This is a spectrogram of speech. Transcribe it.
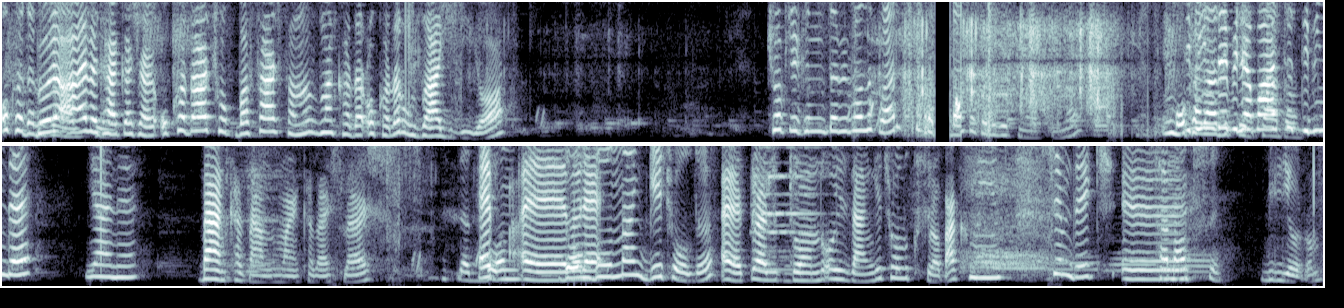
o kadar Böyle uzağa evet gidiyor. arkadaşlar o kadar çok basarsanız ne kadar o kadar uzağa gidiyor. Çok yakınında bir balık var. Bu kadar satabilirsin aslında. O kadar dibinde bile varsa pardon. dibinde yani Ben kazandım arkadaşlar. Hep Hep eee, böyle donduğundan geç oldu. evet birazcık dondu o yüzden geç oldu kusura bakmayın. Şimdi eee, Sen altısın. biliyorum.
